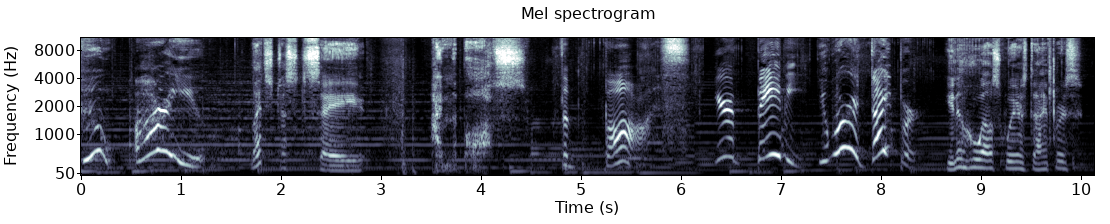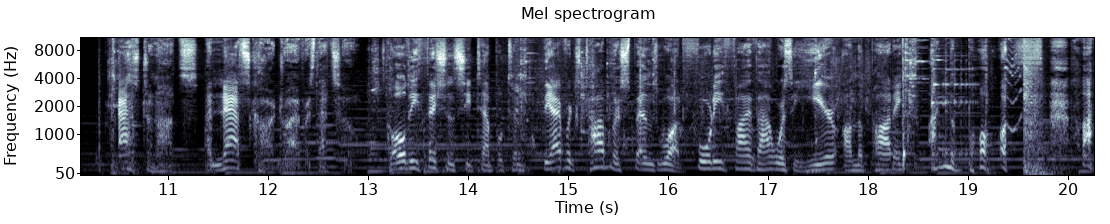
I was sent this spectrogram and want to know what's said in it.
Who are you? Let's just say I'm the boss. The boss. You're a baby. You wear a diaper. You know who else wears diapers? Astronauts and NASCAR drivers, that's who. Called efficiency, Templeton. The average toddler spends, what, 45 hours a year on the potty? I'm the boss. I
